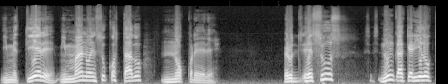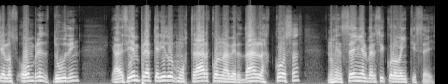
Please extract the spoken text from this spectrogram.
y metiere mi mano en su costado, no creeré. Pero Jesús nunca ha querido que los hombres duden siempre ha querido mostrar con la verdad las cosas, nos enseña el versículo 26.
